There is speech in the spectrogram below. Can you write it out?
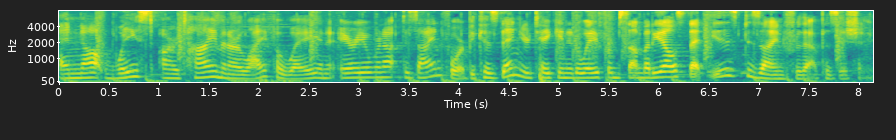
and not waste our time and our life away in an area we're not designed for because then you're taking it away from somebody else that is designed for that position.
